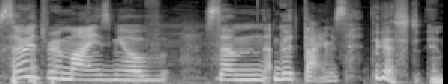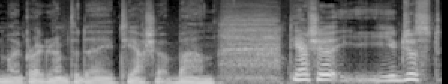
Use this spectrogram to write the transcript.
So it reminds me of some good times. The guest in my program today, Tiasha Ban. Tiasha, you just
